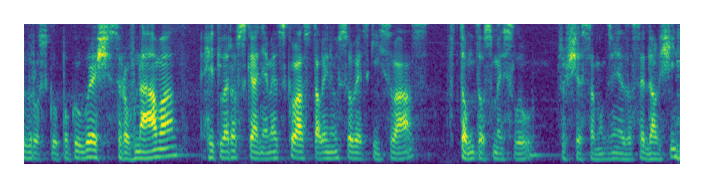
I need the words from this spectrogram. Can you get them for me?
v Rusku. Pokud budeš srovnávat hitlerovské Německo a Stalinův sovětský svaz, v tomto smyslu, což je samozřejmě zase další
